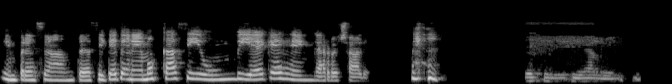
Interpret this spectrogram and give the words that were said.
impresionante. Así que tenemos casi un Vieques en Garrochales. Definitivamente.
